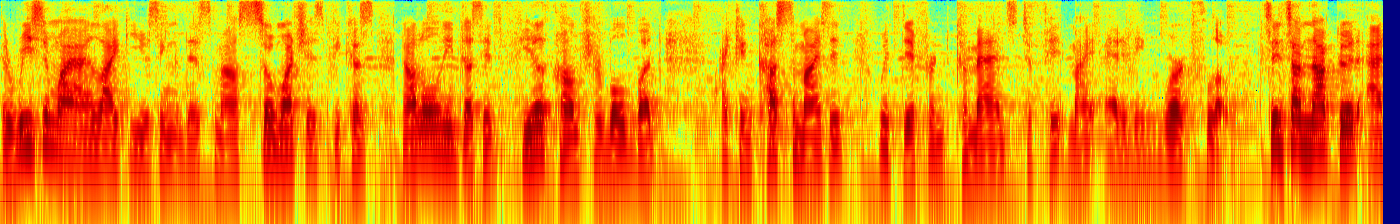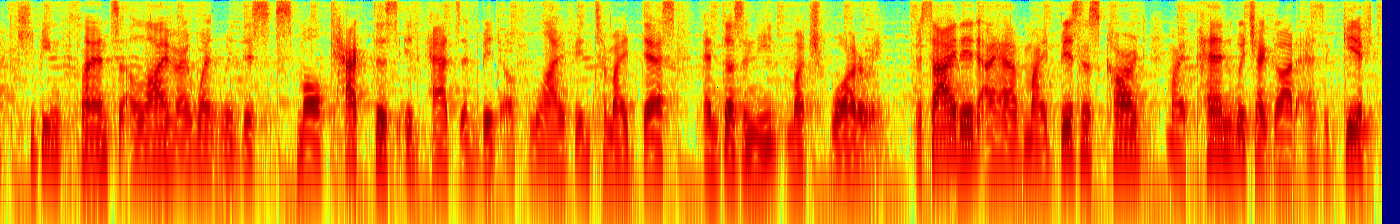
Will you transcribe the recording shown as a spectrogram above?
The reason why I like using this mouse so much is because not only does it feel comfortable but I can customize it with different commands to fit my editing workflow. Since I'm not good at keeping plants alive, I went with this small cactus. It adds a bit of life into my desk and doesn't need much watering. Beside it, I have my business card, my pen, which I got as a gift,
